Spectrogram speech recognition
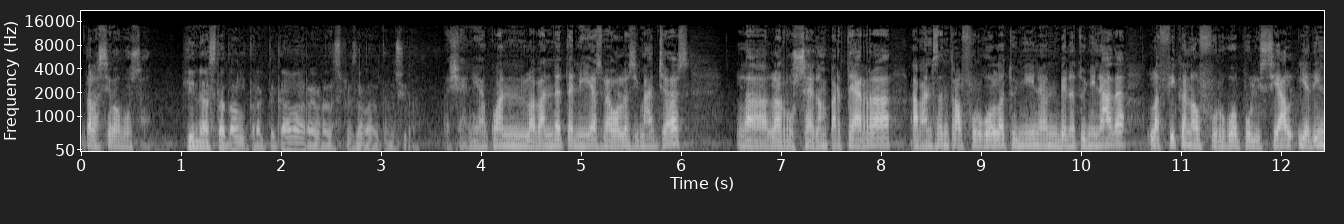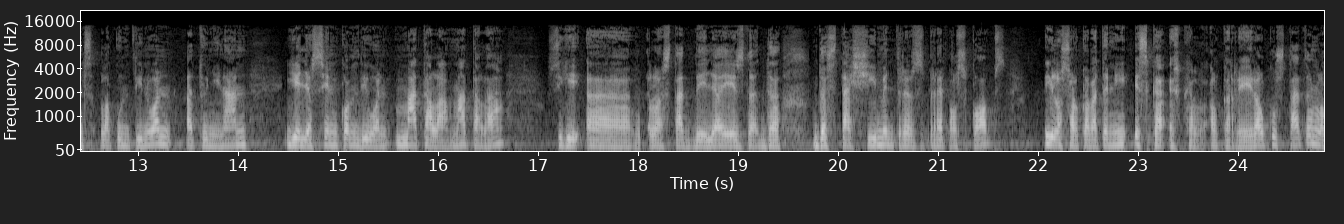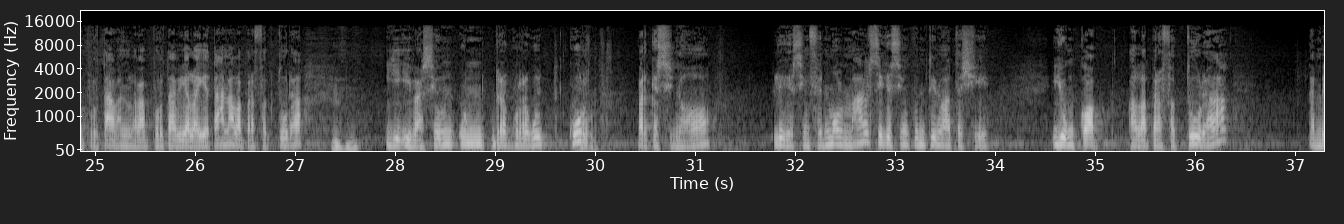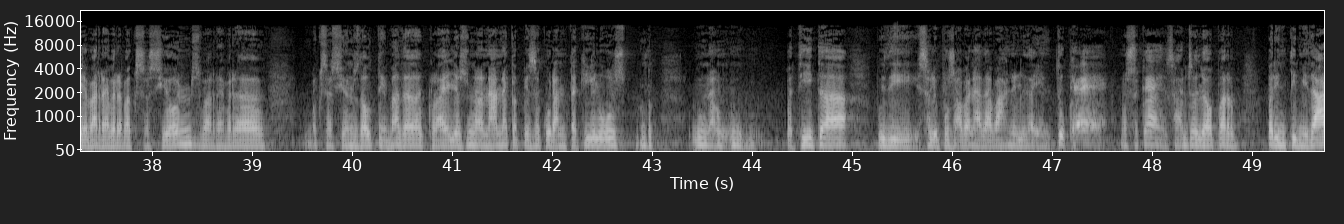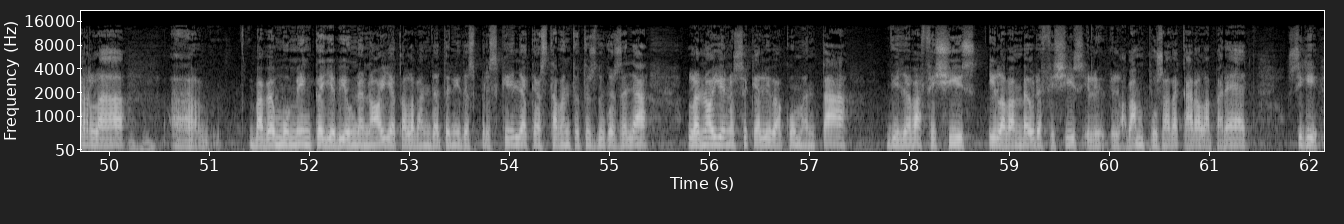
de la seva bossa. Quin ha estat el tracte que va rebre després de la detenció? La Xènia, quan la van detenir, es veu a les imatges, la- l'arrosseguen per terra, abans d'entrar al furgó la tonyinen ben atonyinada, la fiquen al furgó policial i a dins la continuen atonyinant i ella sent com diuen mata-la, mata-la. O sigui, eh, l'estat d'ella és de- de- d'estar de, així mentre rep els cops i la sort que va tenir és que, és que el carrer era al costat on la portaven, la va portar a Via Laietana, a la prefectura, i, i va ser un, un recorregut curt, perquè si no li haguessin fet molt mal si haguessin continuat així. I un cop a la prefectura també va rebre vexacions, va rebre vexacions del tema de, clar, ella és una nana que pesa 40 quilos, una, un- petita, vull dir, se li posaven a davant i li deien, tu què? No sé què, saps? Allò per, per intimidar-la. eh, va haver un moment que hi havia una noia que la van detenir després que ella, que estaven totes dues allà, la noia no sé què li va comentar, i ella va fer així, i la van veure fer així, i, li, i la van posar de cara a la paret. O sigui,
